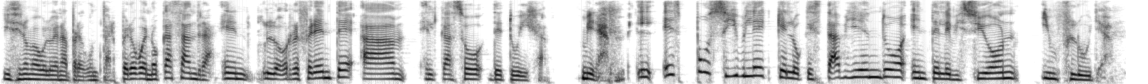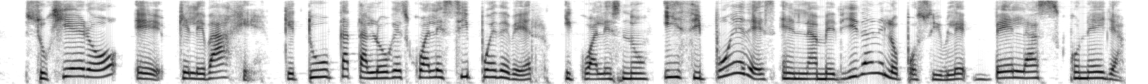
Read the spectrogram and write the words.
Y si no me vuelven a preguntar. Pero bueno, Cassandra, en lo referente a el caso de tu hija. Mira, es posible que lo que está viendo en televisión influya. Sugiero eh, que le baje que tú catalogues cuáles sí puede ver y cuáles no. Y si puedes, en la medida de lo posible, velas con ella.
